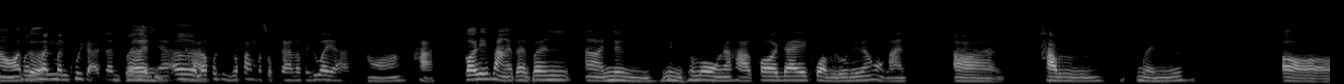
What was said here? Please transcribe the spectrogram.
อ๋อเหมือนตัวมันมันคุยกับอาจารย์เปิ้ลอย่างเงี้ยเออค่ะแล้วคนอื่นก็ฟังประสบการณ์เราไปด้วยอะค่ะอ๋อค่ะ ก็ที่ฟังอาจารย์เปิ้ลอ่าหนึ่งหนึ่งชั่วโมงนะคะ ก็ได้ความรู้ในเรื่องของการอ่าทำเหมือนเอ่อ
